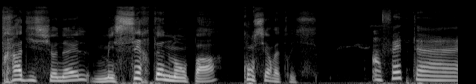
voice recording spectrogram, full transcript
traditionnelle, mais certainement pas conservatrice. En fait, euh,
